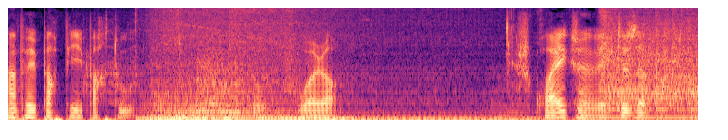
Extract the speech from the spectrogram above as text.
un peu éparpillées partout. Donc voilà, je croyais que j'avais deux appartements.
